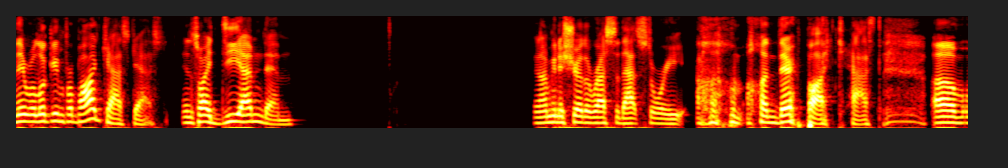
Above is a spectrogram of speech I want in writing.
and they were looking for podcast guests. And so I DM'd them, and I'm going to share the rest of that story um, on their podcast. Um,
